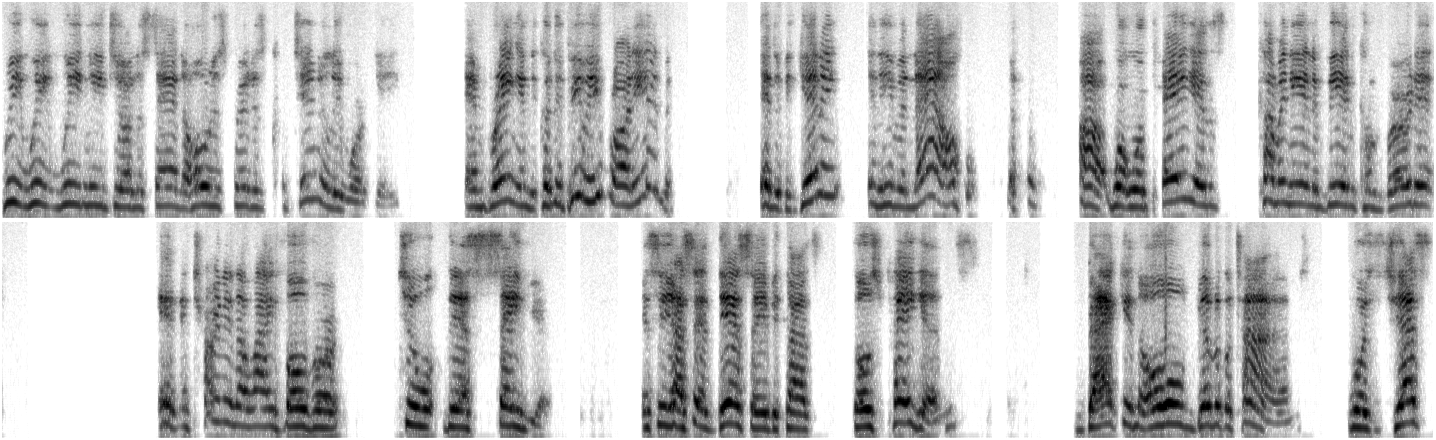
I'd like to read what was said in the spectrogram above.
we, we, we need to understand the Holy Spirit is continually working and bringing, because the people he brought in in the beginning and even now, uh, what were pagans coming in and being converted and, and turning their life over to their Savior. And see, I said their Savior because those pagans back in the old biblical times was just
